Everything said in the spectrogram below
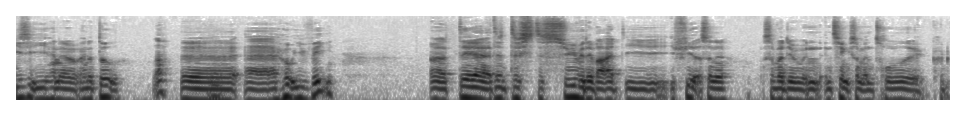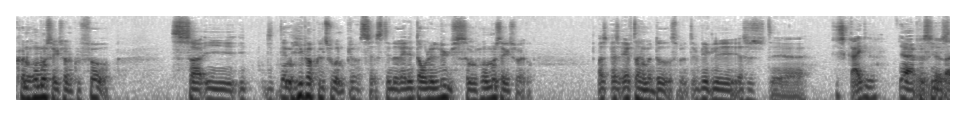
Easy E, han er jo han er død Nå. øh, af HIV. Og det, det, det, det syge ved det var, at i, i 80'erne, så var det jo en, en ting, som man troede øh, kun, kun homoseksuelle kunne få. Så i, i den hiphop-kulturen blev stillet rigtig dårligt lys som homoseksuel. Og, altså efter han var død, så det er virkelig, jeg synes, det er... Det er skrækkeligt. Ja, præcis. Det Det er er,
